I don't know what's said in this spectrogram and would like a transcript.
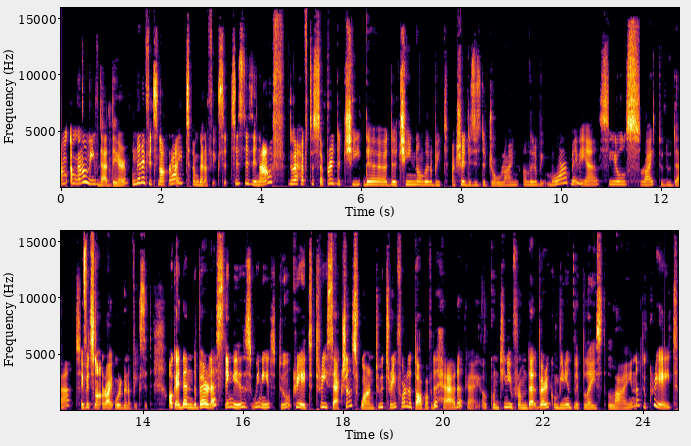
I'm, I'm gonna leave that there. And then if it's not right I'm gonna fix it. this is enough. Do I have to separate the cheek the the chin a little bit? Actually this is the jawline a little bit more. Maybe yes. Feels right to do that. If it's not right we're gonna fix it. Okay then the very last thing is we need to create three sections. One two three for the top of the head. Okay I'll continue from that very conveniently placed line to create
